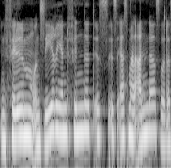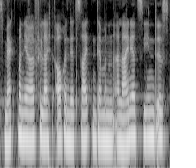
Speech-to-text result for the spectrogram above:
in Filmen und Serien findet, ist, ist erstmal anders. Also das merkt man ja vielleicht auch in der Zeit, in der man alleinerziehend ist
